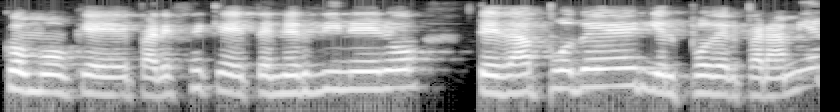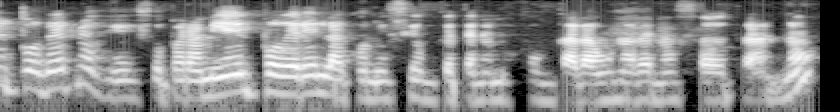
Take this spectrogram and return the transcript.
como que parece que tener dinero te da poder y el poder, para mí el poder no es eso, para mí el poder es la conexión que tenemos con cada una de nosotras, ¿no?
